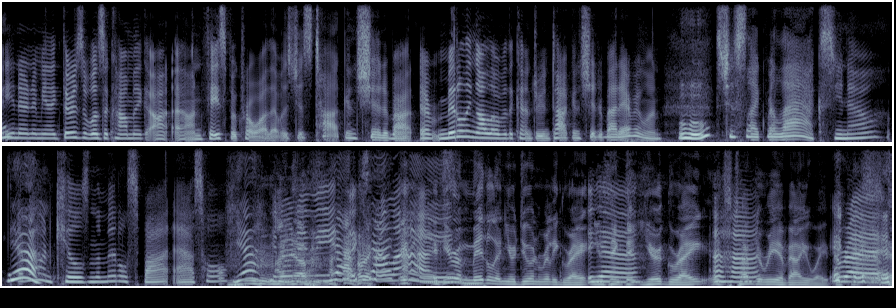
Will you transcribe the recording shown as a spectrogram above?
Mm-hmm. You know what I mean? Like there was, was a comic on, on Facebook for a while that was just talking shit about middling all over the country and talking shit about everyone. Mm-hmm. It's just like relax, you know? Yeah. Everyone kills in the middle spot, asshole. yeah, You know, what I mean? Yeah, Like, exactly. relax. If, if you're a middle and you're doing really great and you think that you're great, it's time to uh-huh. reevaluate. because- Right. Time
